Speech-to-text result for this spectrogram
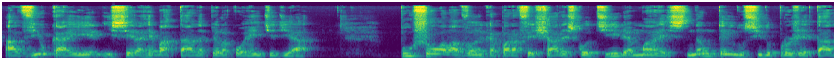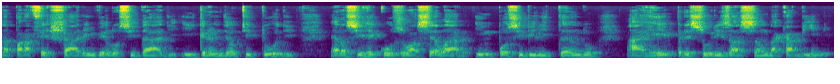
a viu cair e ser arrebatada pela corrente de ar. puxou a alavanca para fechar a escotilha, mas, não tendo sido projetada para fechar em velocidade e grande altitude, ela se recusou a selar, impossibilitando a repressurização da cabine.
